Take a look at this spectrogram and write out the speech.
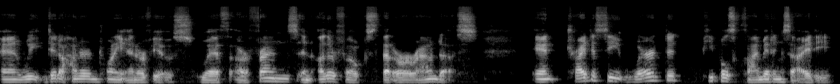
and we did 120 interviews with our friends and other folks that are around us and tried to see where did people's climate anxiety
